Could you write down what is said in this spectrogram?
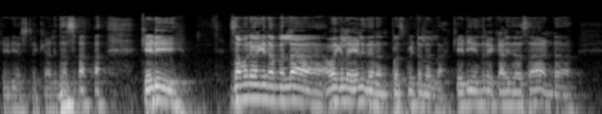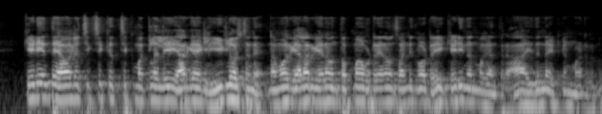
ಕೆಡಿ ಅಷ್ಟೇ ಕಾಳಿದಾಸ. ಕೇಡಿ ಸಾಮಾನ್ಯವಾಗಿ ನಮ್ಮೆಲ್ಲ ಅವಾಗೆಲ್ಲ ಹೇಳಿದೆ ನಾನು ಪ್ರೆಸ್ ಮೀಟಲ್ಲೆಲ್ಲ ಕೇಡಿ ಅಂದರೆ ಕಾಳಿದಾಸ ಆ್ಯಂಡ್ ಕೇಡಿ ಅಂತ ಯಾವಾಗಲೂ ಚಿಕ್ಕ ಚಿಕ್ಕ ಚಿಕ್ಕ ಮಕ್ಕಳಲ್ಲಿ ಯಾರಿಗೇ ಆಗಲಿ ಈಗಲೂ ಅಷ್ಟೇ ನಮ್ಮವ್ರಿಗೆ ಎಲ್ಲರಿಗೂ ಏನೋ ಒಂದು ತಪ್ಪು ಮಾಡಿಬಿಟ್ರೆ ಏನೋ ಒಂದು ಸಣ್ಣದು ಮಾಡ್ರೆ ಈ ಕೇಡಿ ನನ್ನ ಮಗ ಅಂತಾರೆ. ಆ ಇದನ್ನ ಇಟ್ಕೊಂಡು ಮಾಡಿರೋದು.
